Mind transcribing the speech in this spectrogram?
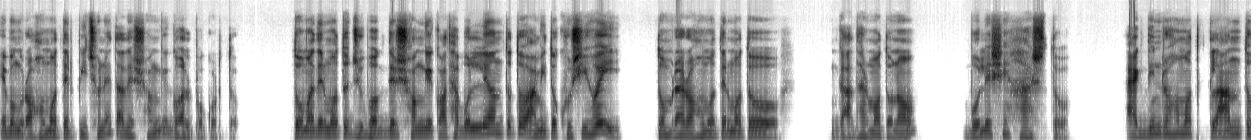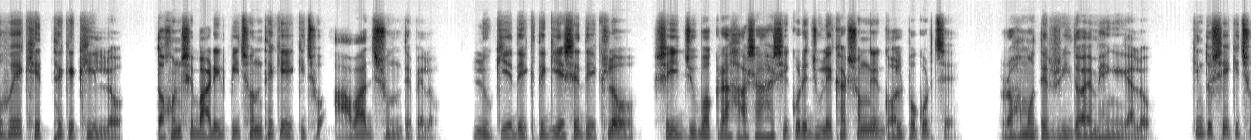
এবং রহমতের পিছনে তাদের সঙ্গে গল্প করত। তোমাদের মতো যুবকদের সঙ্গে কথা বললে অন্তত আমি তো খুশি হই। তোমরা রহমতের মতো গাধার মতো ন বলে সে হাসত। একদিন রহমত ক্লান্ত হয়ে ক্ষেত থেকে খিলল। তখন সে বাড়ির পিছন থেকে কিছু আওয়াজ শুনতে পেল। লুকিয়ে দেখতে গিয়ে সে দেখল, সেই যুবকরা হাসাহাসি করে জুলেখার সঙ্গে গল্প করছে। রহমতের হৃদয় ভেঙে গেল, কিন্তু সে কিছু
